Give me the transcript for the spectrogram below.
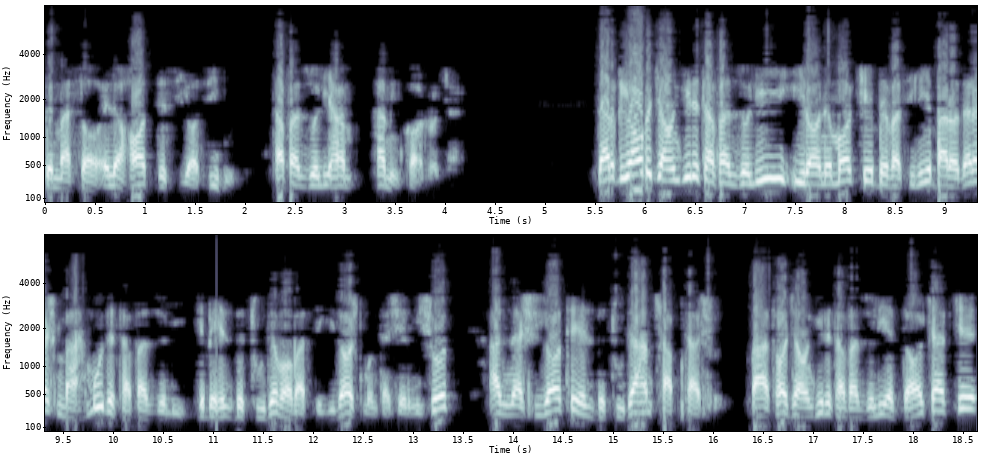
به مسائل حاد سیاسی بود. تفضلی هم همین کار را کرد. در قیاب جهانگیر تفضلی ایران ما که به وسیله برادرش محمود تفضلی که به حزب توده وابستگی داشت منتشر می‌شد از نشریات حزب توده هم چپتر شد. بعدها جهانگیر تفضلی ادعا کرد که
